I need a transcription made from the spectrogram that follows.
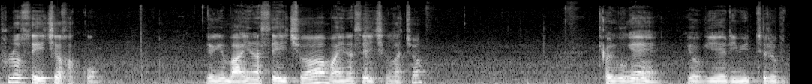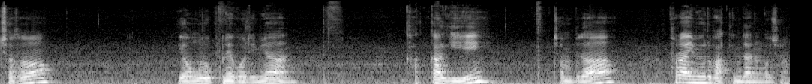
플러스 h가 같고 여기 마이너스 h와 마이너스 h가 같죠? 결국에 여기에 리미트를 붙여서 0으로 보내버리면 각각이 전부 다 프라임으로 바뀐다는 거죠.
